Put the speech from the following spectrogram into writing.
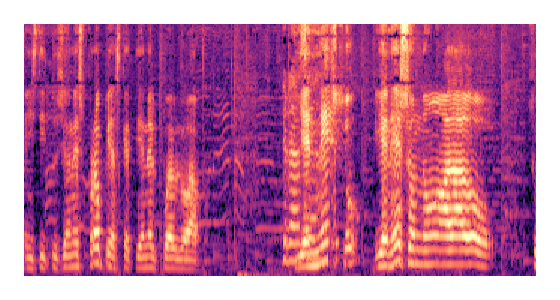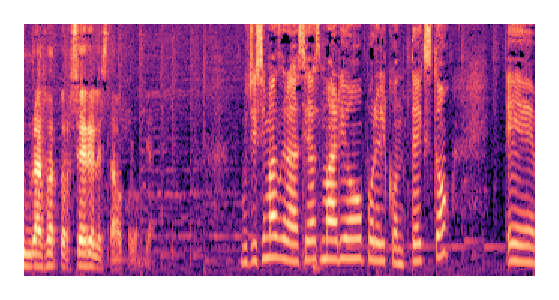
e instituciones propias que tiene el pueblo afro. Y en eso, y en eso no ha dado su brazo a torcer el Estado colombiano. Muchísimas gracias, Mario, por el contexto. Eh,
